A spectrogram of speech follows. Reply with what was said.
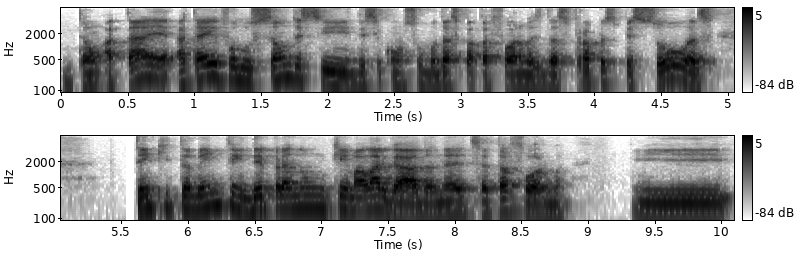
Então, até, até a evolução desse, desse consumo das plataformas e das próprias pessoas tem que também entender para não queimar largada, né, de certa forma. E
